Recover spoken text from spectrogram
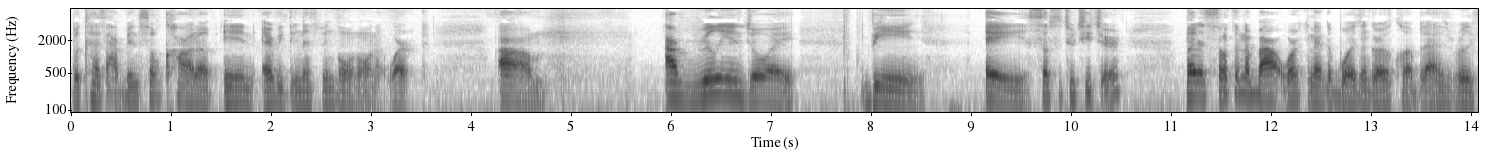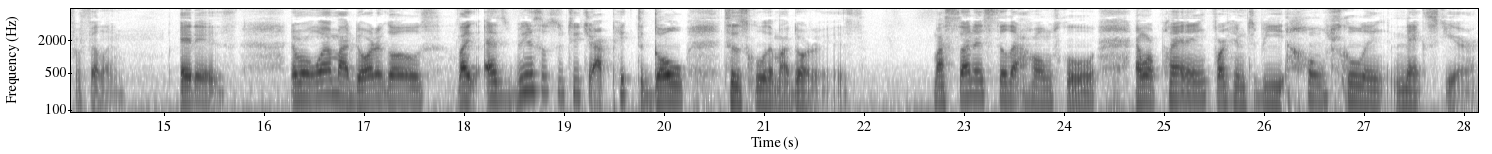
because I've been so caught up in everything that's been going on at work. Um, I really enjoy being a substitute teacher, but it's something about working at the Boys and Girls Club that is really fulfilling. It is. Number one, my daughter goes, like, as being a substitute teacher, I pick to go to the school that my daughter is. My son is still at homeschool, and we're planning for him to be homeschooling next year.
